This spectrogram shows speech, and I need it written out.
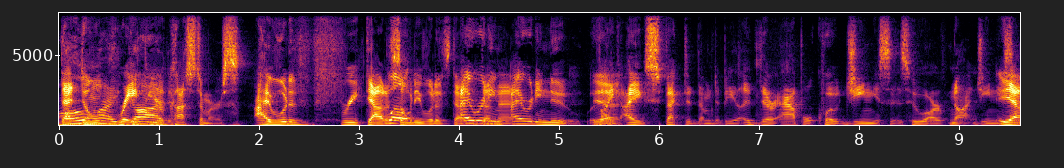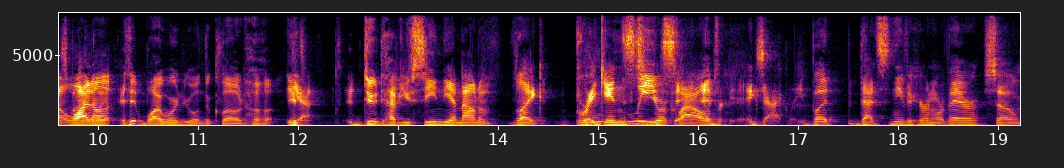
that Oh don't my rape your customers." I would have freaked out if somebody would have done, I already done that. I already knew. Yeah. Like I expected them to be they're Apple quote geniuses who are not geniuses. yeah, why the way. don't? Why weren't you on the cloud? Yeah. dude, have you seen the amount of like break-ins to your cloud? every- exactly. But that's neither here nor there. So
